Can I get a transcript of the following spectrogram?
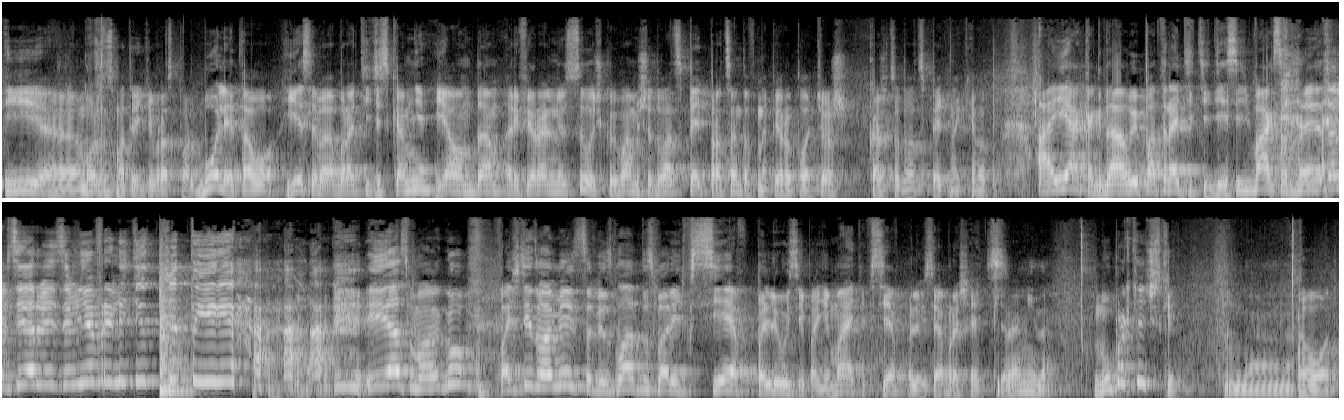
и э, можно смотреть Евроспорт. Более того, если вы обратитесь ко мне, я вам дам реферальную ссылочку, и вам еще 25% на первый платеж, кажется, 25 накинут. А я, когда вы потратите 10 баксов на этом сервисе, мне прилетит 4. И я смогу почти два месяца бесплатно смотреть. Все в плюсе, понимаете? Все в плюсе, обращайтесь. Пирамида. Ну, практически. Да, да. Вот.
